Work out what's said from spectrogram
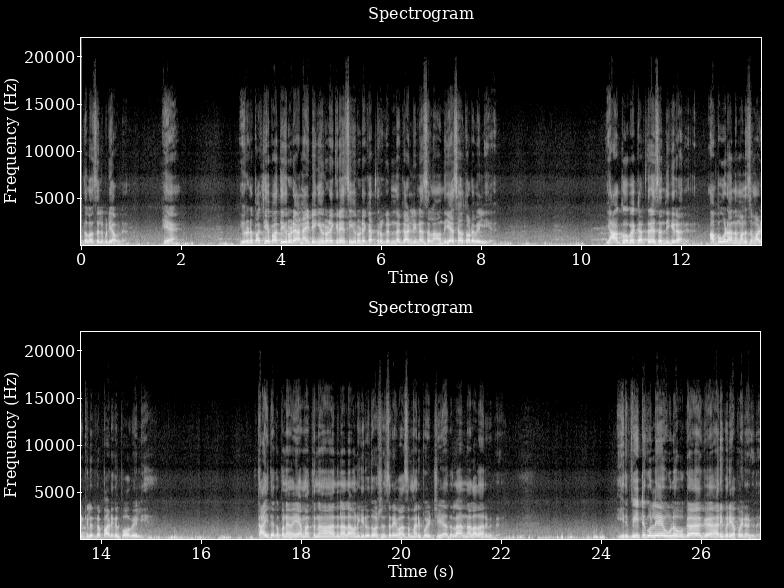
இதெல்லாம் செல்லுபடி ஆகல. ஏன்? இவரோட பக்தியை பார்த்து இவருடைய அனாயிட்டிங் இவருடைய கிரேசி இவருடைய கர்த்தருக்கு இருந்த காட்லினஸ் எல்லாம் வந்து ஏசாவை தொடவே இல்லையே. யாக்கோவை கர்த்தரே சந்திக்கிறாரு. அப்போ கூட அந்த மனுஷன் வாழ்க்கையில் இருக்கிற பாடுகள் போகவே இல்லையே. தாய் தகப்பனை அவன் ஏமாத்தினா அதனால அவனுக்கு இருபது வருஷம் சிறைவாசம் மாதிரி போயிடுச்சு. அதெல்லாம் நல்லா தான் இருக்குது. இது வீட்டுக்குள்ளே இவ்வளோ க க ஹரிபரியாக போயின்னு இருக்குது.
